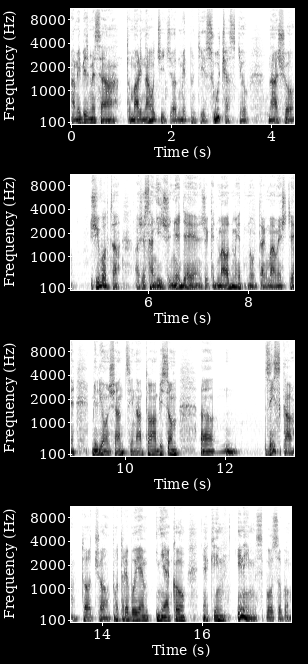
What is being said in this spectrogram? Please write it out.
A my by sme sa to mali naučiť, že odmietnutie je súčasťou nášho života a že sa nič nedeje, že keď ma odmietnú, tak mám ešte milión šanci na to, aby som uh, získal to, čo potrebujem nejakou, nejakým iným spôsobom.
